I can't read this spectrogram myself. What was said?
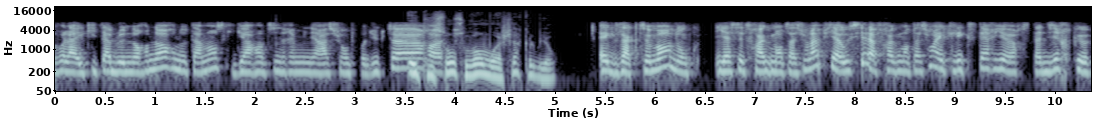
voilà, équitables nord-nord notamment, ce qui garantit une rémunération aux producteurs. Et qui sont souvent moins chers que le bio. Exactement. Donc, il y a cette fragmentation-là. Puis, il y a aussi la fragmentation avec l'extérieur. C'est-à-dire que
